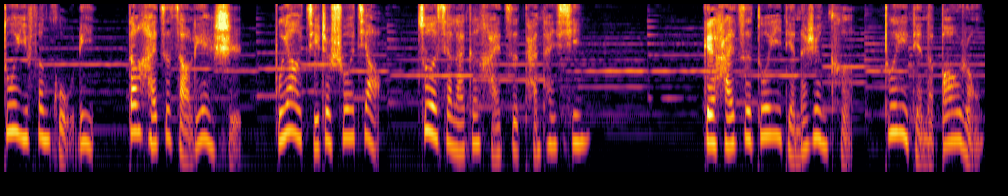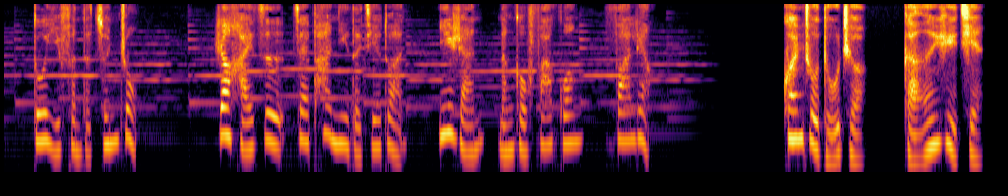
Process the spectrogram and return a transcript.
多一份鼓励。当孩子早恋时，不要急着说教。坐下来跟孩子谈谈心，给孩子多一点的认可，多一点的包容，多一份的尊重，让孩子在叛逆的阶段依然能够发光发亮。关注读者，感恩遇见。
